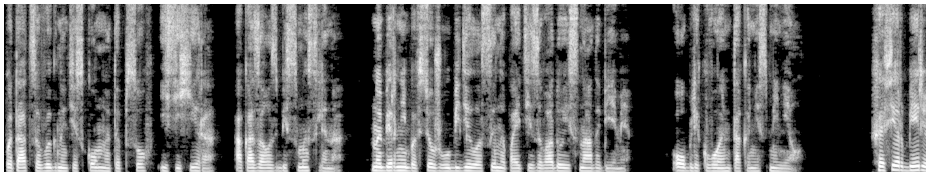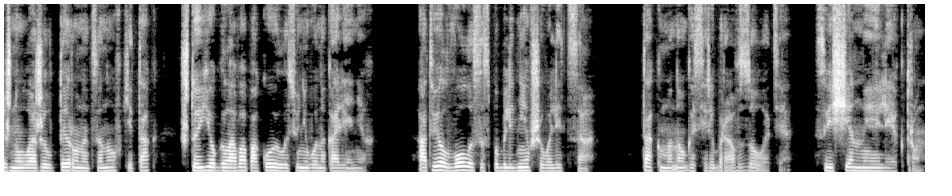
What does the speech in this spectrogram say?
Пытаться выгнать из комнаты псов и Сихира оказалось бессмысленно, но Берниба все же убедила сына пойти за водой и снадобьями. Облик воин так и не сменил. Хефер бережно уложил Теру на циновки так, что ее голова покоилась у него на коленях. Отвел волосы с побледневшего лица. Так много серебра в золоте. Священный электрум.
